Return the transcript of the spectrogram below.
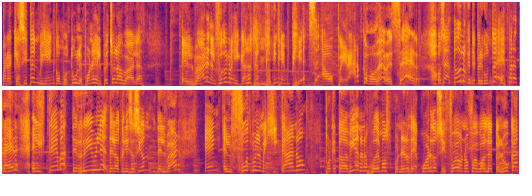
para que así también como tú le pones el pecho a las balas, el VAR en el fútbol mexicano también empiece a operar como debe ser. O sea, todo lo que te pregunto es para traer el tema terrible de la utilización del VAR en el fútbol mexicano. Porque todavía no nos podemos poner de acuerdo si fue o no fue gol de Toluca,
